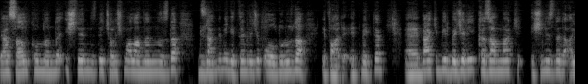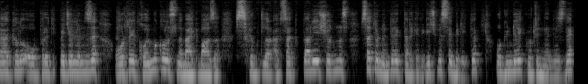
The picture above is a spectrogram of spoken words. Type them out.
Veya sağlık konularında işlerinizde çalışma alanlarınızda düzenleme getirebilecek olduğunuzda ifade etmekte. Ee, belki bir beceriyi kazanmak, işinizle de alakalı o pratik becerilerinizi ortaya koyma konusunda belki bazı sıkıntılar, aksaklıklar yaşıyordunuz. Satürn'ün direkt harekete geçmesiyle birlikte o gündelik rutinlerinizde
